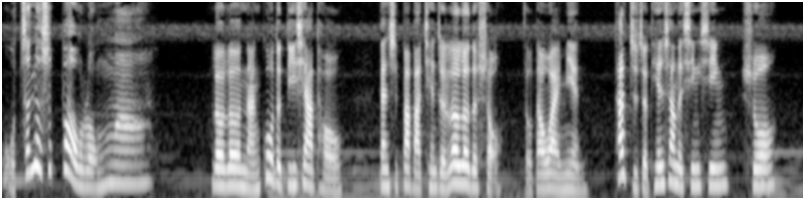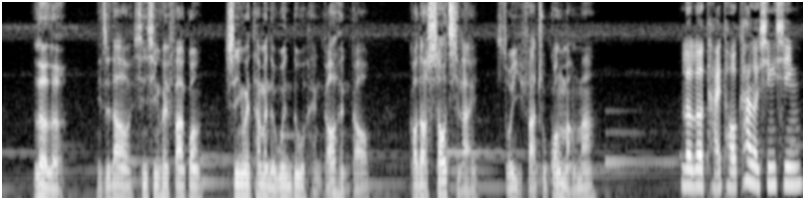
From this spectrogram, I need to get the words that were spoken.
我真的是暴龙吗？乐乐难过的低下头，但是爸爸牵着乐乐的手走到外面，他指着天上的星星说：“乐乐，你知道星星会发光，是因为它们的温度很高很高，高到烧起来，所以发出光芒吗？”乐乐抬头看了星星，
